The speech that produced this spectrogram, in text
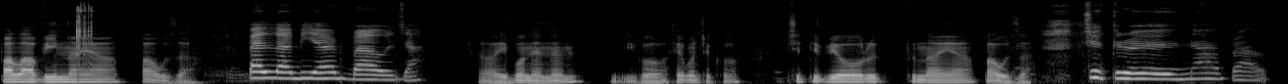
팔라비나야 파우자. 발라비아 바우자. 자, 이번에는 이거 세 번째 거. 치티비오르트나야 파우자. 치트르나 바우자.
